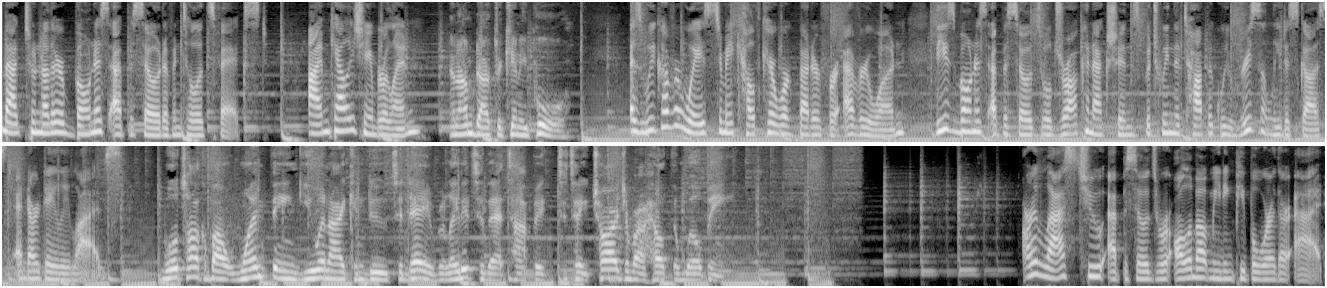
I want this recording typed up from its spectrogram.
back to another bonus episode of Until It's Fixed. I'm Callie Chamberlain. And I'm Dr. Kenny Poole. As we cover ways to make healthcare work better for everyone, these bonus episodes will draw connections between the topic we recently discussed and our daily lives. We'll talk about one thing you and I can do today related to that topic to take charge of our health and well being. Our last two episodes were all about meeting people where they're at.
